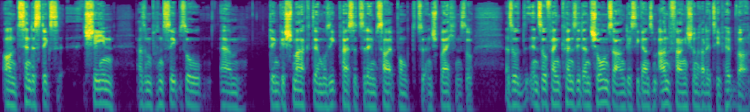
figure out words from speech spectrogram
Und Tindersticks schien also im Prinzip so ähm, dem Geschmack der Musikpresse zu dem Zeitpunkt zu entsprechen. So, also insofern können Sie dann schon sagen, dass Sie ganz am Anfang schon relativ hip waren.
